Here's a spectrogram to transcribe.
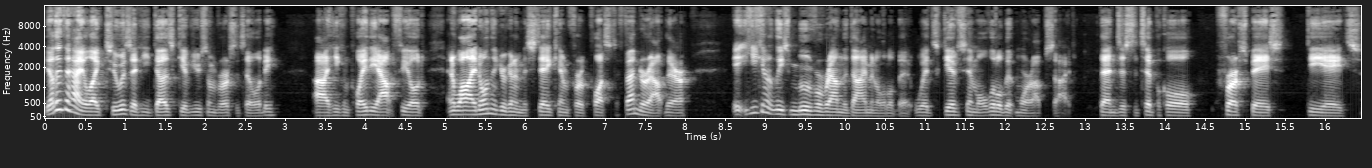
The other thing I like too is that he does give you some versatility. Uh, he can play the outfield. And while I don't think you're going to mistake him for a plus defender out there, it, he can at least move around the diamond a little bit, which gives him a little bit more upside than just a typical first base DH,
